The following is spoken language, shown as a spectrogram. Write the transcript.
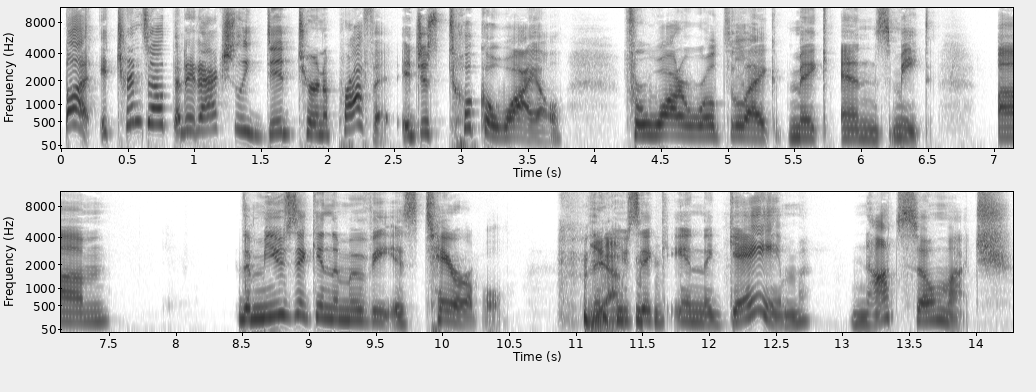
But it turns out that it actually did turn a profit. It just took a while for Waterworld to like make ends meet. Um, the music in the movie is terrible. The Yeah. music in the game, not so much.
